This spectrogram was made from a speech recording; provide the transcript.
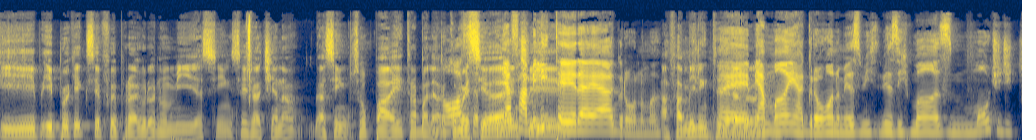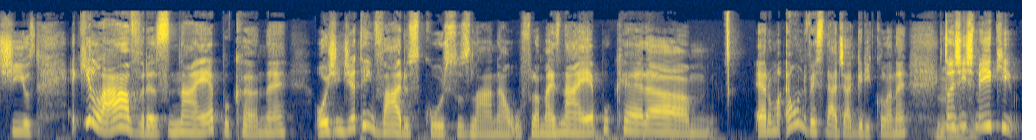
E, e por que que você foi pra agronomia, assim? Você já tinha, na- assim, seu pai trabalhava Nossa, comerciante? minha família inteira é agrônoma. A família inteira É, agrônoma. minha mãe é agrônoma, minhas, minhas irmãs, um monte de tios. É que Lavras, na época, né? Hoje em dia tem vários cursos lá na UFLA, mas na época era. Era uma, é uma universidade agrícola, né? Então a Uhum. gente meio que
